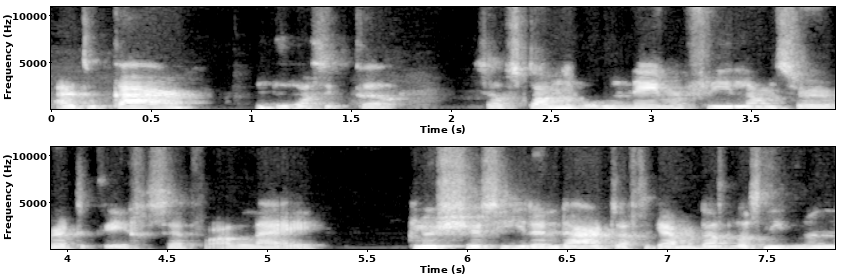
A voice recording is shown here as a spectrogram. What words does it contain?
uit elkaar. En toen was ik zelfstandig ondernemer, freelancer. Werd ik ingezet voor allerlei klusjes hier en daar. Toen dacht ik, ja, maar dat was niet mijn,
